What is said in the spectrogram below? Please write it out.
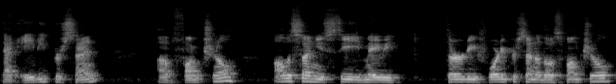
that 80% of functional, all of a sudden you see maybe 30, 40% of those functional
